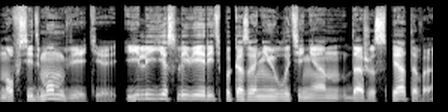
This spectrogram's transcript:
Но в VII веке, или, если верить показанию латинян, даже с V,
